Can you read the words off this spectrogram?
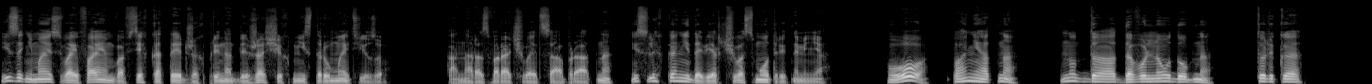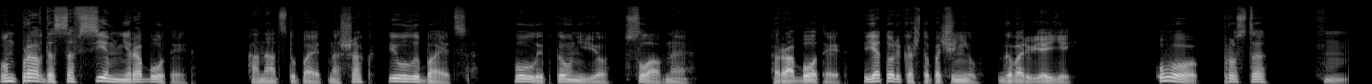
и занимаюсь Wi-Fi во всех коттеджах, принадлежащих мистеру Мэтьюзу. Она разворачивается обратно и слегка недоверчиво смотрит на меня. «О, понятно. Ну да, довольно удобно. Только он, правда, совсем не работает». Она отступает на шаг и улыбается. Улыбка у нее славная. «Работает. Я только что починил», — говорю я ей. «О, просто... Хм,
